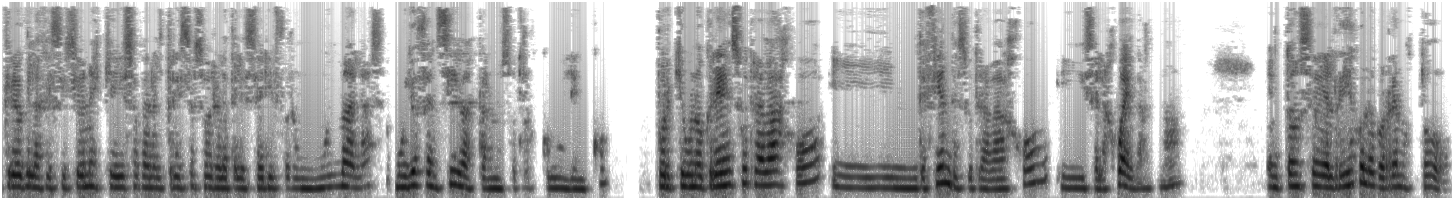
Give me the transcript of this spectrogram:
Creo que las decisiones que hizo Canal 13 sobre la teleserie fueron muy malas, muy ofensivas para nosotros como elenco, porque uno cree en su trabajo y defiende su trabajo y se la juega, ¿no? Entonces el riesgo lo corremos todo.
